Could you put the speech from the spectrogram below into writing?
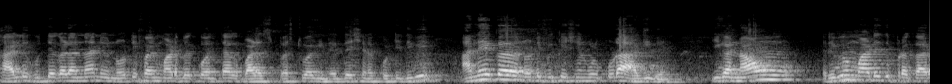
ಖಾಲಿ ಹುದ್ದೆಗಳನ್ನು ನೀವು ನೋಟಿಫೈ ಮಾಡಬೇಕು ಅಂತ ಭಾಳ ಸ್ಪಷ್ಟವಾಗಿ ನಿರ್ದೇಶನ ಕೊಟ್ಟಿದ್ದೀವಿ ಅನೇಕ ನೋಟಿಫಿಕೇಷನ್ಗಳು ಕೂಡ ಆಗಿವೆ. ಈಗ ನಾವು ರಿವ್ಯೂ ಮಾಡಿದ ಪ್ರಕಾರ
